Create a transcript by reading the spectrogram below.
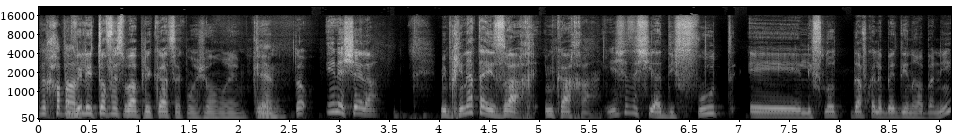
וחבל. תביא לי טופס באפליקציה, כמו שאומרים. כן. כן. טוב, הנה שאלה. מבחינת האזרח, אם ככה, יש איזושהי עדיפות אה, לפנות דווקא לבית דין רבני?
